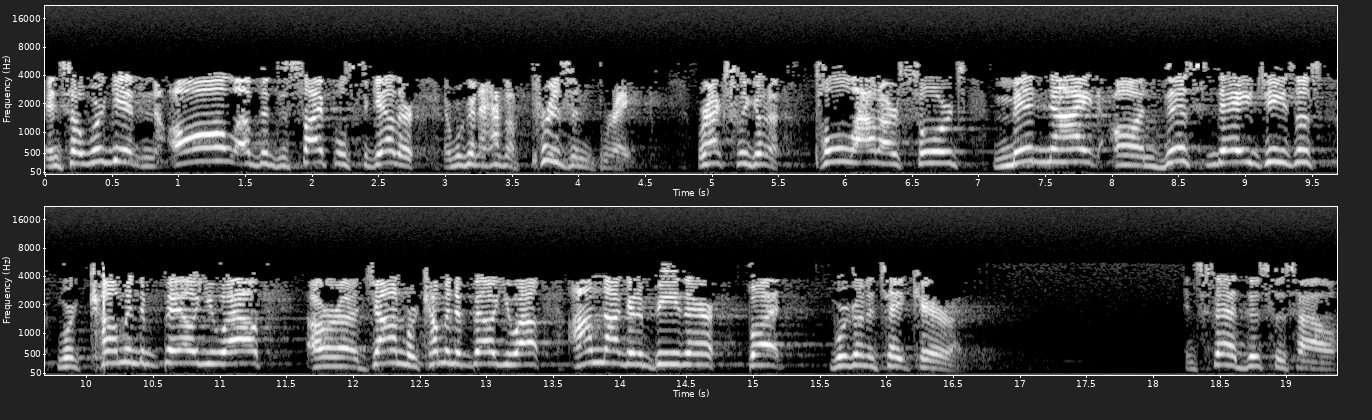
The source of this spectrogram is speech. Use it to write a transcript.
And so we're getting all of the disciples together and we're going to have a prison break. We're actually going to pull out our swords midnight on this day, Jesus. We're coming to bail you out. Or, uh, John, we're coming to bail you out. I'm not going to be there, but we're going to take care of it. Instead, this is how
